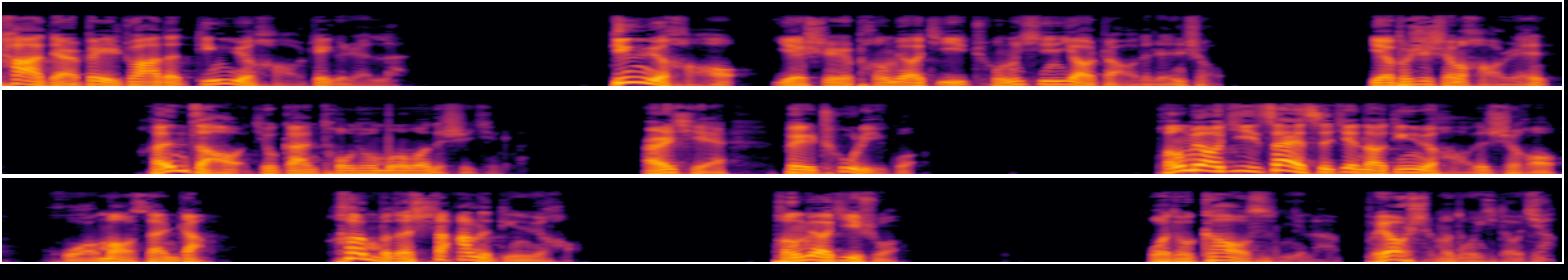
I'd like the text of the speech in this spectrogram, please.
差点被抓的丁运好这个人了。丁玉好也是彭妙计重新要找的人手，也不是什么好人。很早就干偷偷摸摸的事情了，而且被处理过。彭妙计再次见到丁玉好的时候，火冒三丈，恨不得杀了丁玉好。彭妙计说：“我都告诉你了，不要什么东西都抢。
